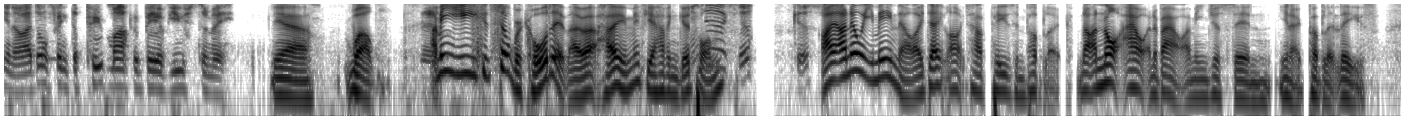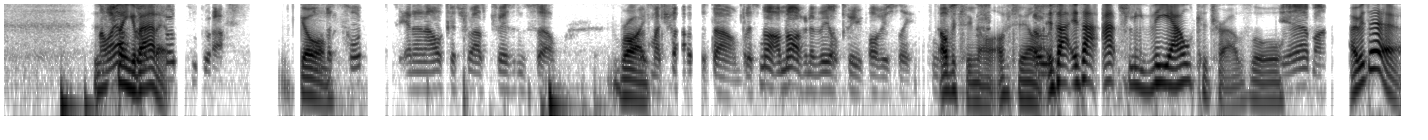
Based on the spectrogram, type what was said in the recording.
You know, I don't think the poop map would be of use to me. Yeah. Well, Yeah. I mean, you could still record it though at home if you're having good Yeah, ones. I. I, I know what you mean though. I don't like to have poos in public. No, I'm not out and about. I mean, just in you know public leaves. There's Now, thing about it. Go on on. the toilet in an Alcatraz prison cell Right. with my trousers down, but it's not. I'm not having a real poop, obviously. Obviously not. Obviously not. Oh. Is that is that actually the Alcatraz or? Yeah, man. Oh, is it?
